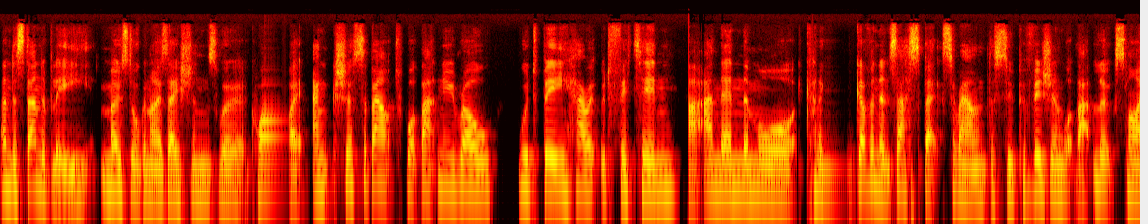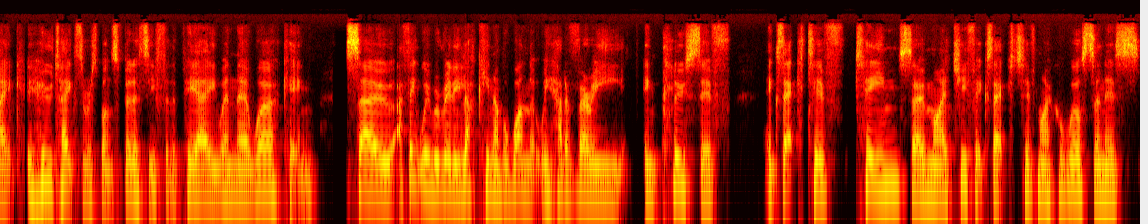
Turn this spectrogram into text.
understandably, most organisations were quite anxious about what that new role would be, how it would fit in, uh, and then the more kind of governance aspects around the supervision, what that looks like, who takes the responsibility for the PA when they're working. So I think we were really lucky, number one, that we had a very inclusive executive team. So my chief executive, Michael Wilson, is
